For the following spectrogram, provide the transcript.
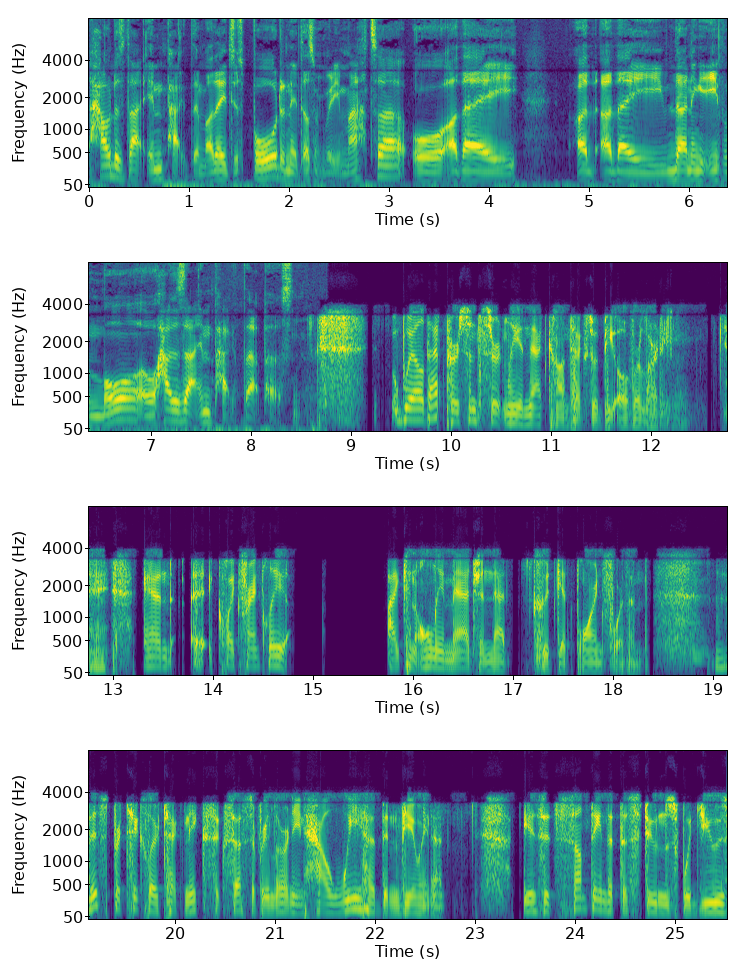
how does that impact them? Are they just bored and it doesn't really matter, or are they are, are they learning it even more, or how does that impact that person? Well, that person certainly in that context would be overlearning. Okay? And uh, quite frankly, I can only imagine that could get boring for them. Mm-hmm. This particular technique, successive relearning, how we have been viewing it, is it something that the students would use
